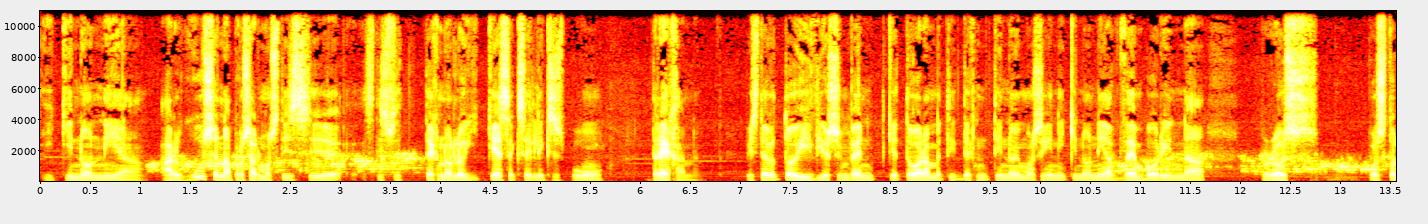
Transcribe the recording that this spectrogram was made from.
η κοινωνία αργούσε να προσαρμοστεί στις τεχνολογικές εξελίξεις που τρέχανε. Πιστεύω ότι το ίδιο συμβαίνει και τώρα με την τεχνητή νοημοσύνη; Η κοινωνία δεν μπορεί να προσ... πώς, το...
